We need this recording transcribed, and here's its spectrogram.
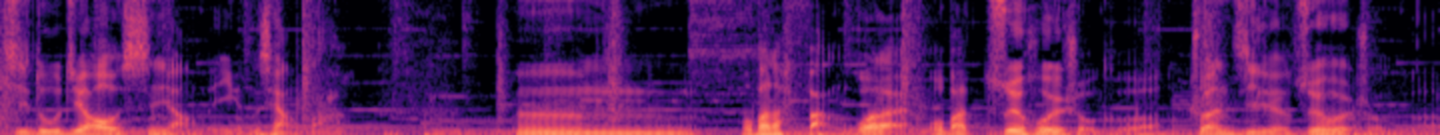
基督教信仰的影响吧？嗯，我把它反过来，我把最后一首歌，专辑里的最后一首歌，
